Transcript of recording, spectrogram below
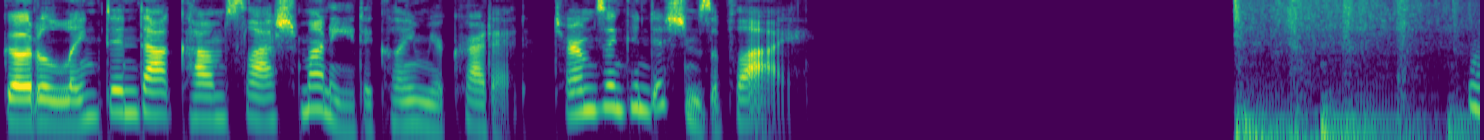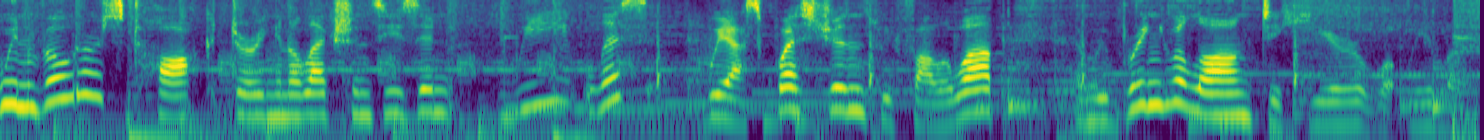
Go to linkedin.com slash money to claim your credit. Terms and conditions apply. When voters talk during an election season, we listen. We ask questions, we follow up, and we bring you along to hear what we learned.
